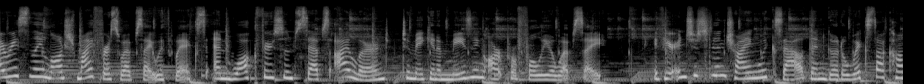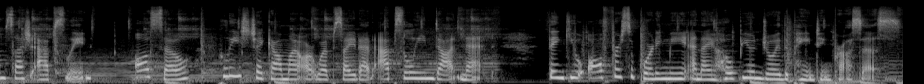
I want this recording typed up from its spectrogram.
I recently launched my first website with Wix and walked through some steps I learned to make an amazing art portfolio website. If you're interested in trying Wix out, then go to wix.com slash apselene. Also, please check out my art website at apselene.net. Thank you all for supporting me, and I hope you enjoy the painting process.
